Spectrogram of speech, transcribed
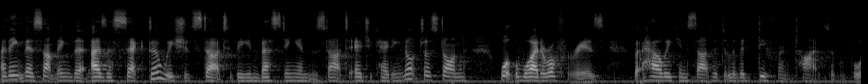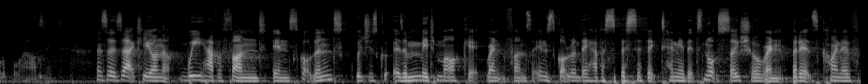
I think there's something that as a sector we should start to be investing in and start to educating not just on what the wider offer is, but how we can start to deliver different types of affordable housing. And so exactly on that, we have a fund in Scotland, which is, is a mid-market rent fund. So in Scotland, they have a specific tenure that's not social rent, but it's kind of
